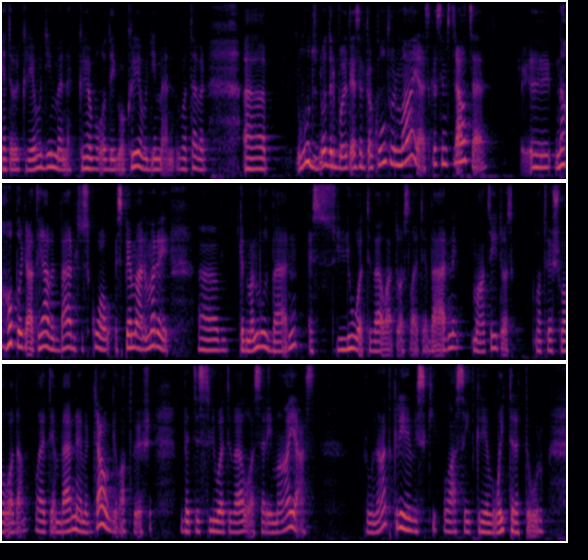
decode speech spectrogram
ja tev ir krievu ģimene, krievu valodīgo krievu ģimene, whatever. Uh, lūdzu, nodarbojieties ar to kultūru mājās, kas jums traucē. Uh, nav obligāti jāved bērns uz skolu. Es, piemēram, arī uh, kad man būs bērni, es ļoti vēlētos, lai tie bērni mācītos latviešu valodā, lai tiem bērniem ir draugi latvieši, bet es ļoti vēlos arī mājās runāt krieviski, lasīt krievu literatūru, uh,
